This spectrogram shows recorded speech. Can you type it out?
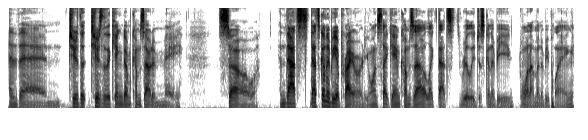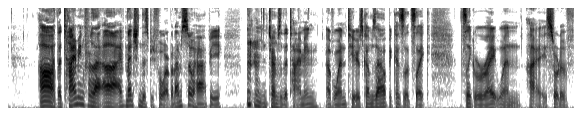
and then tears the tears of the kingdom comes out in may. So and that's that's going to be a priority. Once that game comes out like that's really just going to be what i'm going to be playing. Ah, the timing for that. Ah, I've mentioned this before, but I'm so happy in terms of the timing of when Tears comes out because it's like it's like right when I sort of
